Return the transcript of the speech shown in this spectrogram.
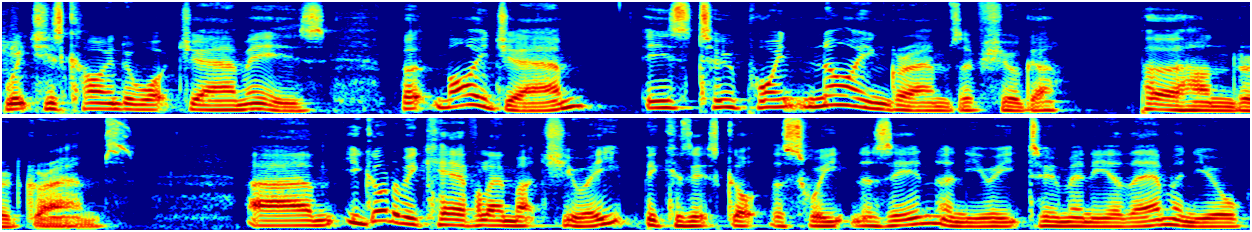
which is kind of what jam is. But my jam is 2.9 grams of sugar per 100 grams. Um, you've got to be careful how much you eat because it's got the sweeteners in, and you eat too many of them, and you'll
